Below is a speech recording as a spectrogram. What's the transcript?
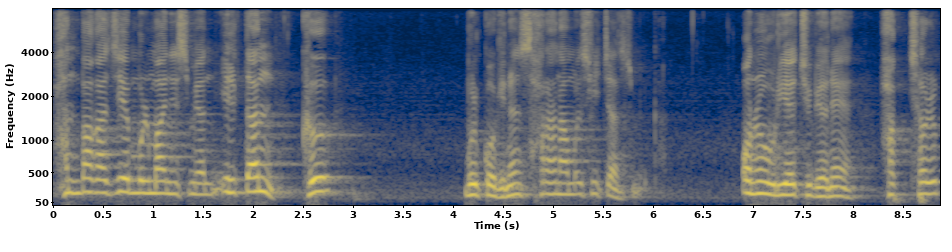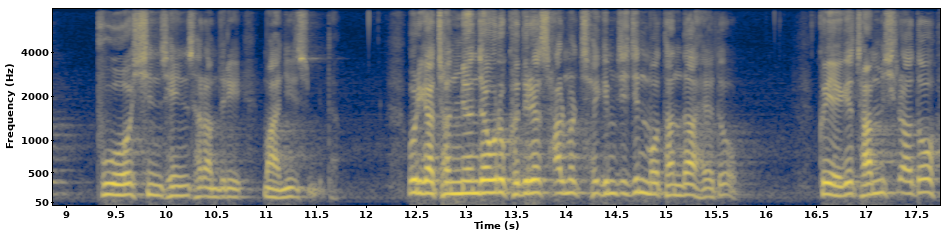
한 바가지의 물만 있으면 일단 그 물고기는 살아남을 수 있지 않습니까? 오늘 우리의 주변에 학철 부어 신세인 사람들이 많이 있습니다. 우리가 전면적으로 그들의 삶을 책임지진 못한다 해도 그에게 잠시라도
